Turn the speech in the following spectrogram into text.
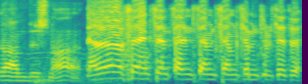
No, I'm just not. No, no, no, Sam, Sam, Sam, Sam, Sam, Sam, Sam, Sam, Sam.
